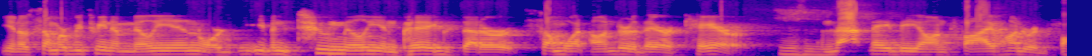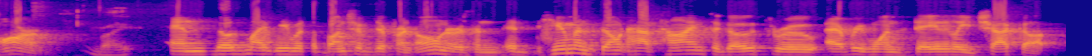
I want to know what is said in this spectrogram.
you know, somewhere between a million or even two million pigs that are somewhat under their care. Mm-hmm. And that may be on 500 farms. Right. And those might be with a bunch of different owners. And it, humans don't have time to go through everyone's daily checkup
